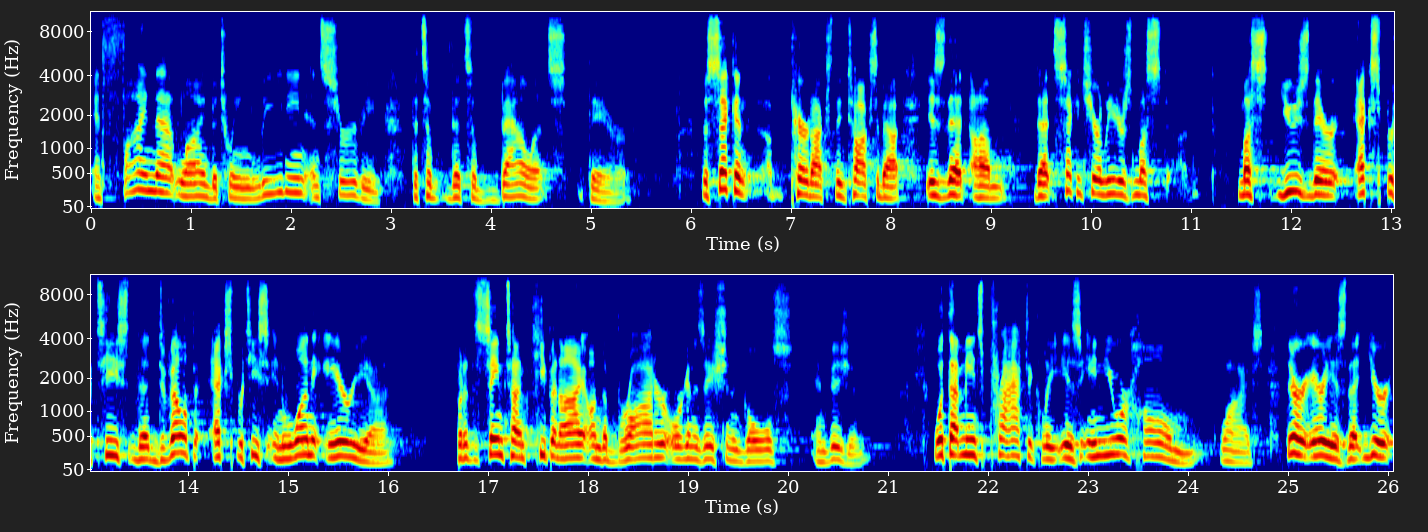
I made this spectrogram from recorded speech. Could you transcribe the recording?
and find that line between leading and serving. That's a, that's a balance there. The second paradox that he talks about is that, um, that second chair leaders must must use their expertise, the, develop expertise in one area, but at the same time keep an eye on the broader organization goals and vision. What that means practically is in your home, wives, there are areas that you're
